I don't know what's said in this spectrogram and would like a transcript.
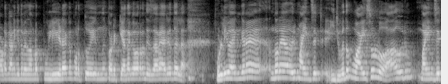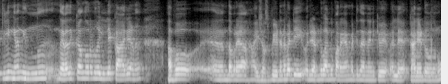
അവിടെ കാണിക്കുന്ന പോലെ നമ്മുടെ പുലിയുടെ ഒക്കെ പുറത്തു പോയി ഇന്ന് കുറയ്ക്കാന്നൊക്കെ പറഞ്ഞ നിസാര കാര്യമൊന്നുമല്ല. പുള്ളി ഭയങ്കര എന്താ പറയുക ഒരു മൈൻഡ് സെറ്റ് ഇരുപത് വയസ്സുള്ളൂ. ആ ഒരു മൈൻഡ് സെറ്റിൽ ഇങ്ങനെ നിന്ന് നിലനിൽക്കുക എന്ന് പറയുന്നത് വലിയ കാര്യമാണ്. അപ്പോൾ എന്താ പറയുക ഐശ്വാസ് സ്പീഡിനെ പറ്റി ഒരു രണ്ട് വാക്ക് പറയാൻ പറ്റി തന്നെ എനിക്ക് വലിയ കാര്യമായിട്ട് തോന്നുന്നു.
